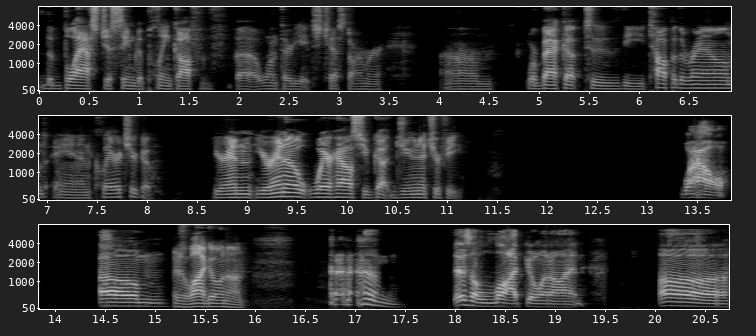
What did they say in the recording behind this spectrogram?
the blast just seemed to plink off of uh, 138's chest armor. Um, we're back up to the top of the round, and Claire, it's your go. You're in you're in a warehouse. You've got June at your feet. Wow. Um, There's a lot going on. there's a lot going on. Uh,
